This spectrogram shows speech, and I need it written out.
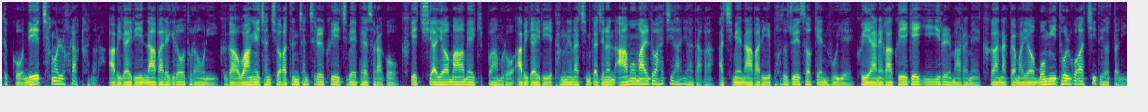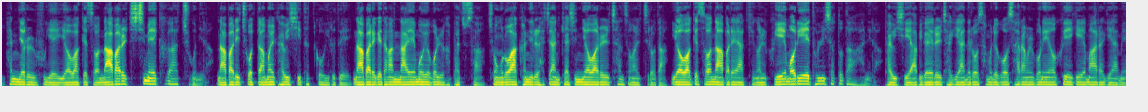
듣고 네 창을 허락하노라. 아비가일이 나발에게로 돌아오니 그가 왕의 잔치와 같은 잔치를 그의 집에 배설하고 크게 취하여 마음에 기뻐함으로 아비가일이 밝는 아침까지는 아무 말도 하지 아니하다가 아침에 나발이 포도주에서 깬 후에 그의 아내가 그에게 이 일을 말하며 그가 낙담하여 몸이 돌과 같이 되었더니 한열흘 후에 여호와께서 나발을 치심에 그가 죽으니라. 나발이 죽었다함을 다윗이 듣고 이르되 나발에게 당한 나의 모욕을 갚아주사 종으로 악한 일을 하지 않게 하신 여호와를 찬송할지로다. 여호와께서 나발의 악행을 그의 머리에 돌리셨도다 하니라. 다윗이 아비가일을 자기 아내로 삼으려고 사람을 보내어 그에게 말하게 하며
